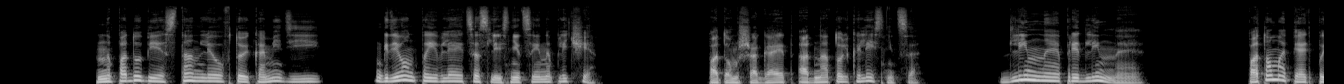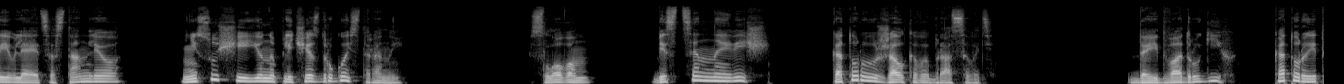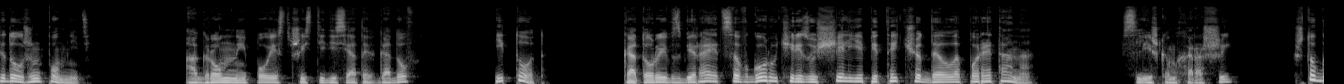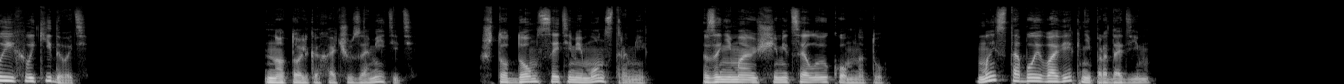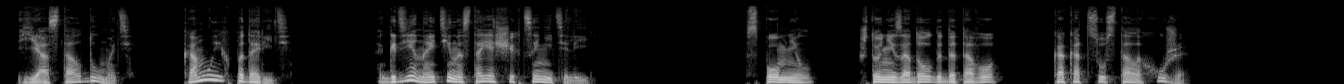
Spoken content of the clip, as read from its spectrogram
Наподобие Станлио в той комедии где он появляется с лестницей на плече. Потом шагает одна только лестница. Длинная-предлинная. Потом опять появляется Станлио, несущий ее на плече с другой стороны. Словом, бесценная вещь, которую жалко выбрасывать. Да и два других, которые ты должен помнить. Огромный поезд 60-х годов и тот, который взбирается в гору через ущелье Питеччо делла Поретана. Слишком хороши, чтобы их выкидывать. Но только хочу заметить, что дом с этими монстрами, занимающими целую комнату, мы с тобой вовек не продадим. Я стал думать, кому их подарить, где найти настоящих ценителей. Вспомнил, что незадолго до того, как отцу стало хуже,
